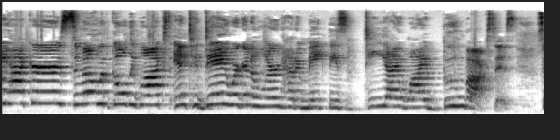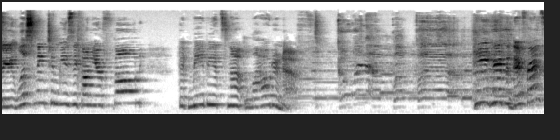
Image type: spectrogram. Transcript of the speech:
Howdy hackers, Simone with GoldieBlox, and today we're gonna learn how to make these DIY boom boxes. So you're listening to music on your phone, but maybe it's not loud enough. Can you hear the difference?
